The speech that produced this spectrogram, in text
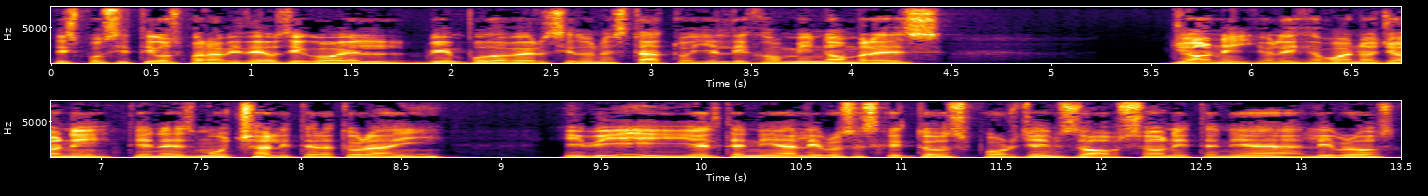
dispositivos para videos. Digo, él bien pudo haber sido una estatua. Y él dijo, mi nombre es Johnny. Yo le dije, bueno, Johnny, tienes mucha literatura ahí. Y vi, y él tenía libros escritos por James Dobson, y tenía libros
